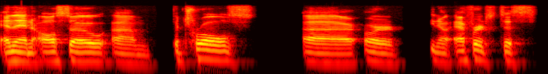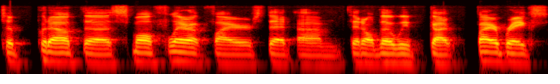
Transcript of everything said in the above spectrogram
and then also um, patrols uh, or you know, efforts to, to put out the small flare-up fires that, um, that although we've got fire breaks,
